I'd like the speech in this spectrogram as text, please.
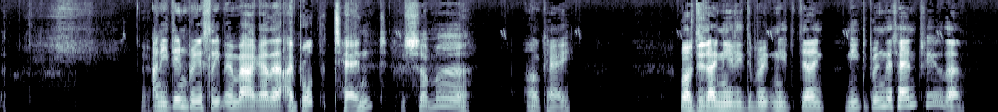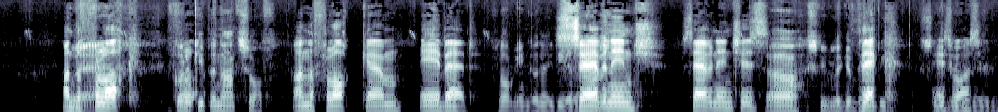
Yeah. And he didn't bring a sleeping bag either. I brought the tent. The summer. Okay. Well, did I need to bring need did I need to bring the tent for you then? And the flock Got to keep the gnats off. on the flock um airbed. Flocking, good idea. Seven inch seven inches. Ah, sleep like a thick baby. Sleep it like was. baby.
